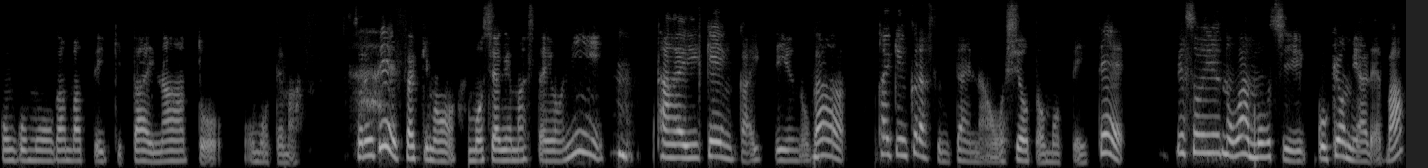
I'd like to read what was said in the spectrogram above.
今後も頑張っていきたいなと思ってます。それで、さっきも申し上げましたようにうん、体験会っていうのが、体験クラスみたいなのをしようと思っていて、で、そういうのはもしご興味あれば、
